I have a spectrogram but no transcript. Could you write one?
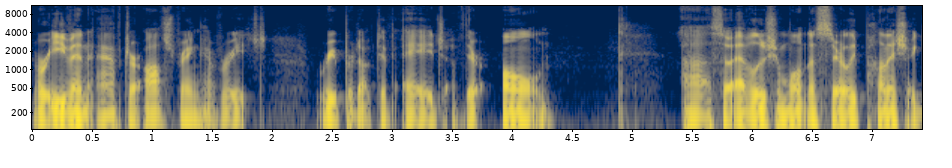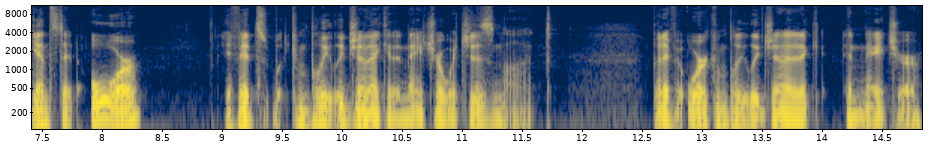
or even after offspring have reached reproductive age of their own. Uh, so evolution won't necessarily punish against it. Or if it's completely genetic in nature, which it is not, but if it were completely genetic in nature,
